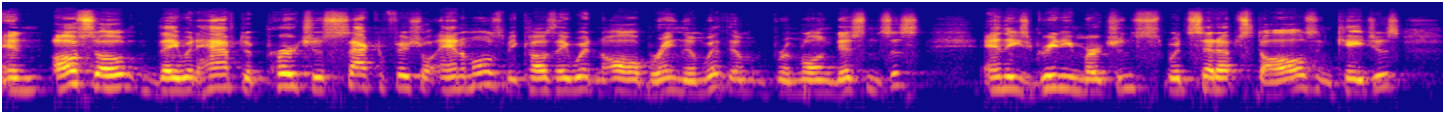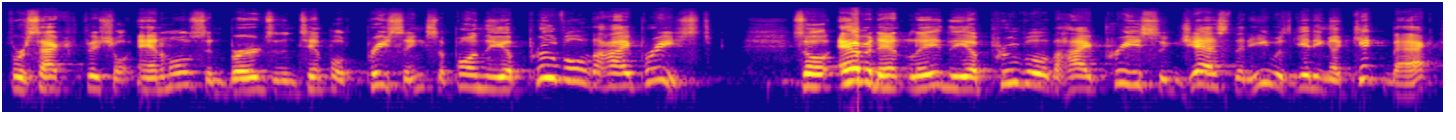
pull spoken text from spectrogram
and also, they would have to purchase sacrificial animals because they wouldn't all bring them with them from long distances. And these greedy merchants would set up stalls and cages for sacrificial animals and birds in the temple precincts upon the approval of the high priest. So evidently, the approval of the high priest suggests that he was getting a kickback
